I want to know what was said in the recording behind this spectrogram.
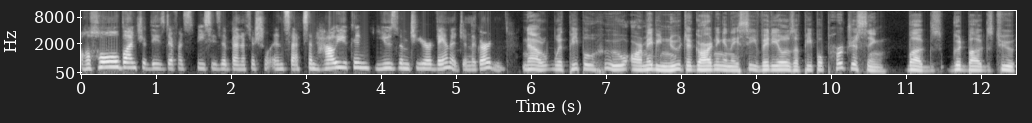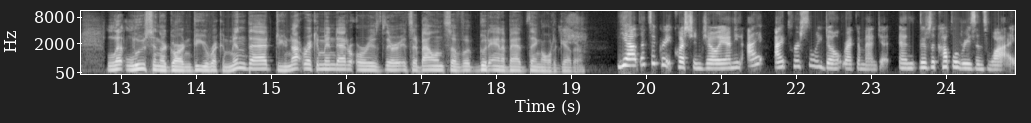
a whole bunch of these different species of beneficial insects and how you can use them to your advantage in the garden. Now, with people who are maybe new to gardening and they see videos of people purchasing bugs, good bugs to let loose in their garden. Do you recommend that? Do you not recommend that or is there it's a balance of a good and a bad thing altogether? Yeah, that's a great question, Joey. I mean, I I personally don't recommend it, and there's a couple reasons why.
